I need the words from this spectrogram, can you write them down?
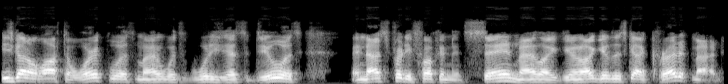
he's got a lot to work with, man, with what he has to deal with. And that's pretty fucking insane, man. Like, you know, I give this guy credit, man.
